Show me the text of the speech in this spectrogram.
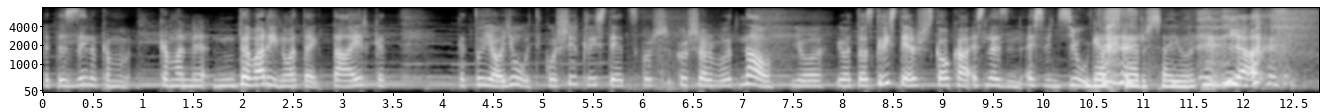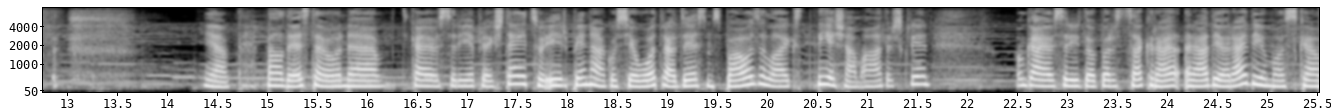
bet es zinu, ka, ka man tev arī noteikti tā ir. Ka, ka tu jau jūti, kurš ir kristietis, kurš, kurš varbūt nav. Jo, jo tos kristiešus kaut kā, es nezinu, es viņus jūtu. Garu, garu sajūtu. Jā. Jā, paldies tev. Un, kā jau es arī iepriekš teicu, ir pienākusi jau otrā dziesmas pauze, laiks tiešām ātri skrien. Un kā jau es arī to parasti saku radio raidījumos, ka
